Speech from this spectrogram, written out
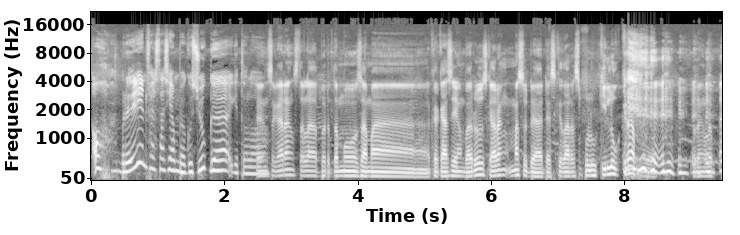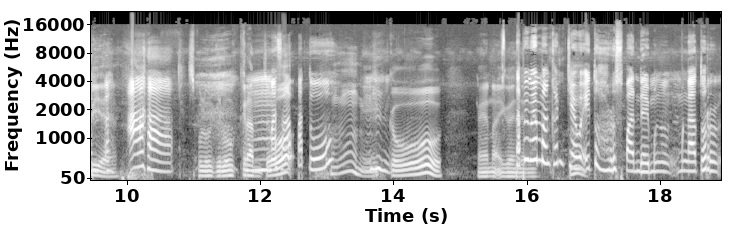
oh berarti ini investasi yang bagus juga gitu loh. Dan sekarang setelah bertemu sama kekasih yang baru, sekarang emas sudah ada sekitar 10 kilogram ya, kurang lebih ya, Ah, 10 kilogram, emas cuk. apa tuh? Hmm, iku. Enak iku. Tapi memang kan cewek itu harus pandai meng- mengatur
